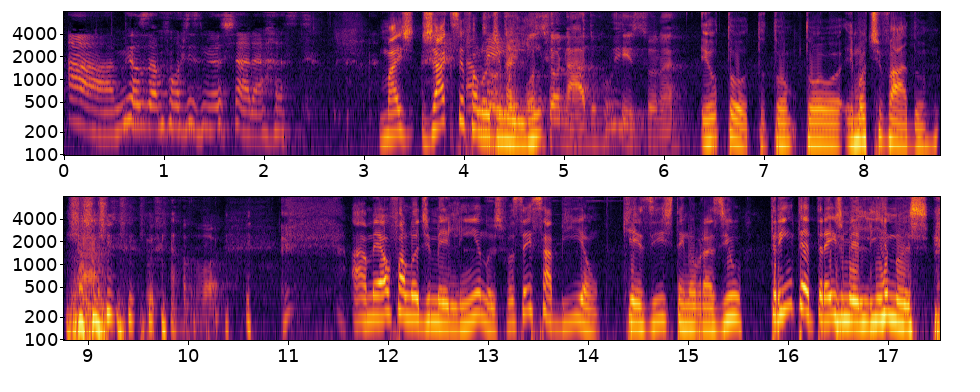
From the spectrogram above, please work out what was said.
Ah, meus amores, meus charás. Mas já que você falou Amei. de Tá Melin, emocionado com isso, né? eu tô, tô, tô, tô emotivado. Por favor. A Mel falou de melinos. Vocês sabiam que existem no Brasil 33 melinos?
